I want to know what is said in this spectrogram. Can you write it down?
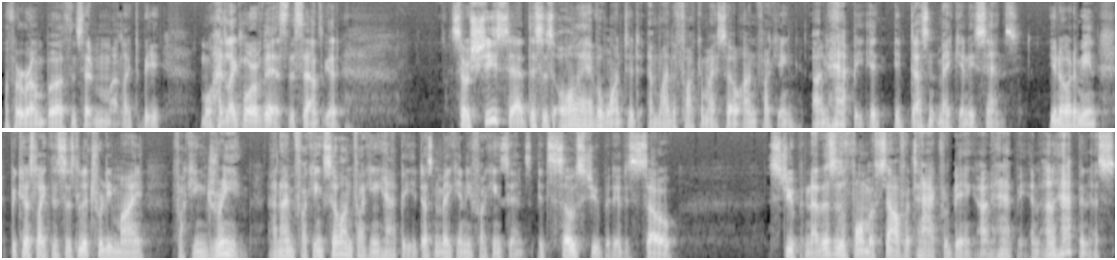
of her own birth and said, mm, I'd like to be more, I'd like more of this. This sounds good. So she said, This is all I ever wanted, and why the fuck am I so unfucking unhappy? It, it doesn't make any sense. You know what I mean? Because, like, this is literally my fucking dream, and I'm fucking so unfucking happy. It doesn't make any fucking sense. It's so stupid. It is so stupid. Now, this is a form of self attack for being unhappy, and unhappiness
